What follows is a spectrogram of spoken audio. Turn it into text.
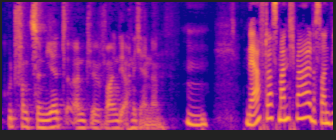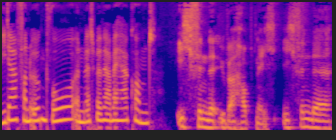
gut funktioniert und wir wollen die auch nicht ändern. Hm. Nervt das manchmal, dass dann wieder von irgendwo ein Wettbewerber herkommt? Ich finde überhaupt nicht. Ich finde,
